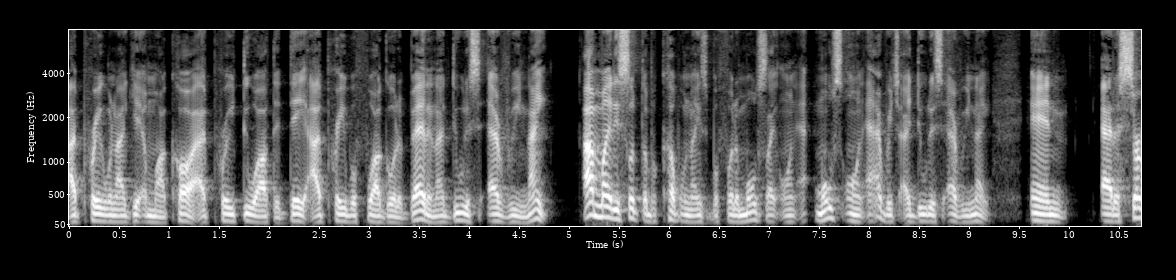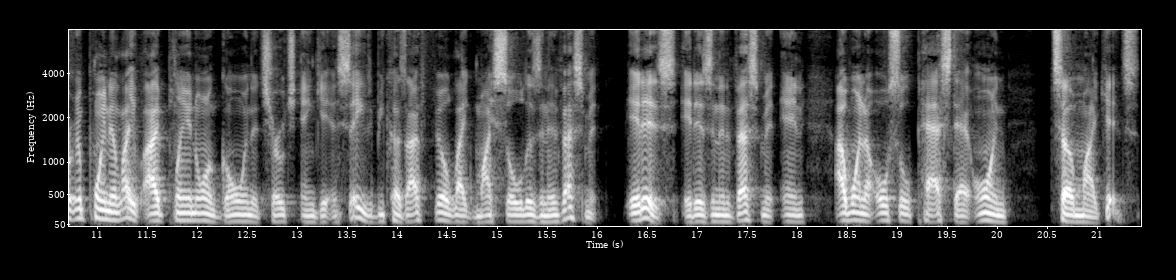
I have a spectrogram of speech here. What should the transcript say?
I pray when I get in my car. I pray throughout the day. I pray before I go to bed, and I do this every night. I might have slipped up a couple nights, but for the most, like on most on average, I do this every night. And at a certain point in life, I plan on going to church and getting saved because I feel like my soul is an investment. It is. It is an investment, and I want to also pass that on to my kids.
